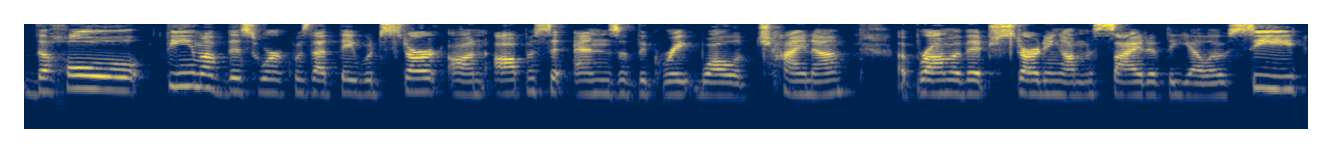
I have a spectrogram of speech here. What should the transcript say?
The whole theme of this work was that they would start on opposite ends of the Great Wall of China, Abramovich starting on the side of the Yellow Sea,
